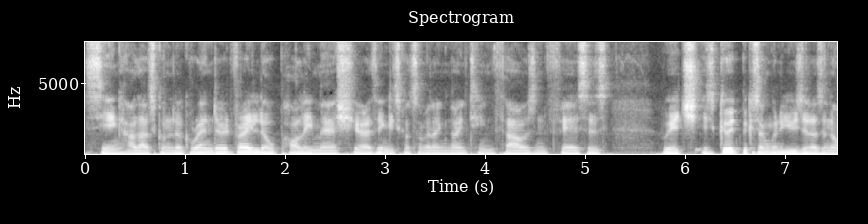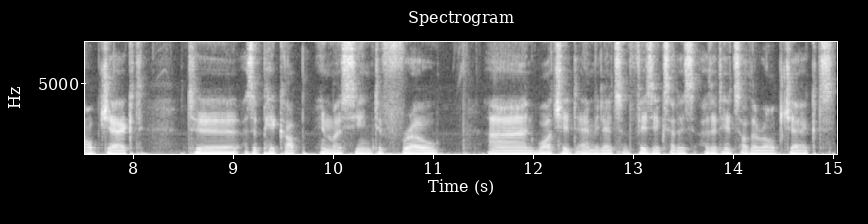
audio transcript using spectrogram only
seeing how that's going to look rendered. Very low poly mesh here. I think it's got something like 19,000 faces, which is good because I'm going to use it as an object to as a pickup in my scene to throw and watch it emulate some physics as, as it hits other objects.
